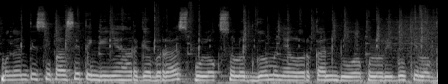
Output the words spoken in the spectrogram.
Mengantisipasi tingginya harga beras, Bulog Sulutgo menyalurkan 20.000 kg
